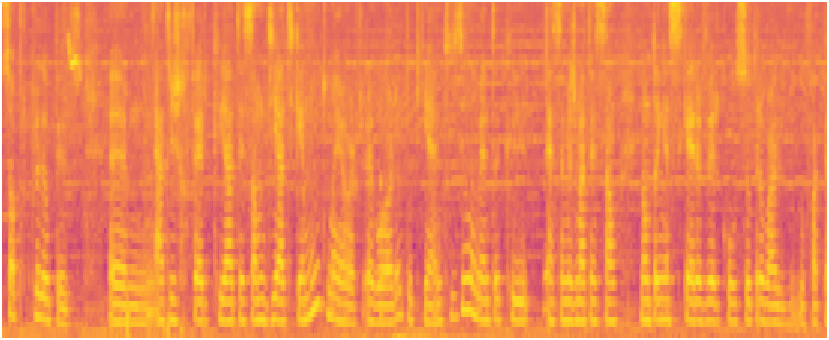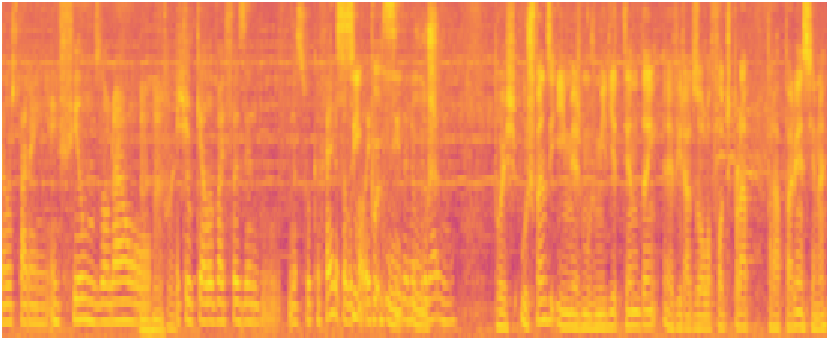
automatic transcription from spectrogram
só porque perdeu peso. Um, a atriz refere que a atenção mediática é muito maior agora do que antes e lamenta que essa mesma atenção não tenha sequer a ver com o seu trabalho, o facto de ela estar em, em filmes ou não, ou uhum, aquilo que ela vai fazendo na sua carreira, pela Sim, qual é conhecida, na verdade. É? pois, os fãs e mesmo os mídias tendem a virar os holofotes para a, para a aparência, não é?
